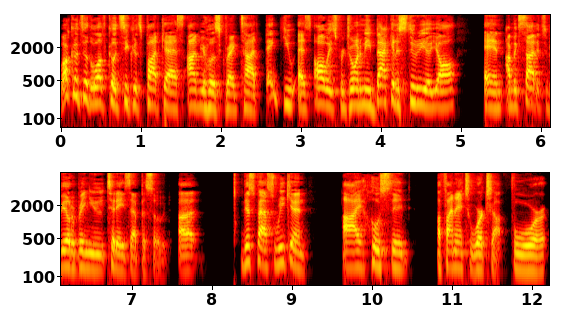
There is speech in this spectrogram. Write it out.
Welcome to the Wealth Code Secrets podcast. I'm your host, Greg Todd. Thank you, as always, for joining me back in the studio, y'all. And I'm excited to be able to bring you today's episode. Uh, this past weekend, I hosted a financial workshop for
